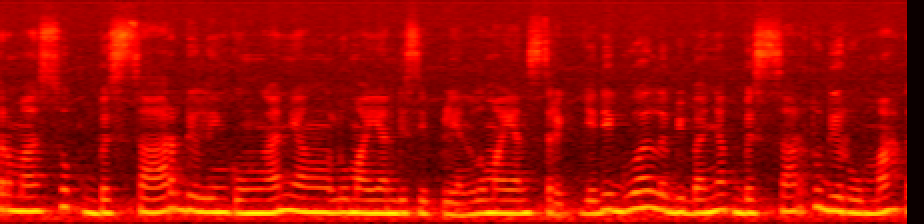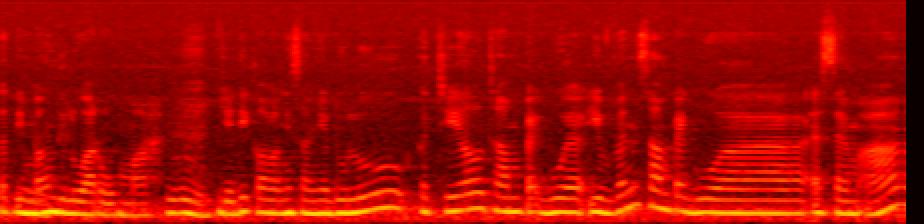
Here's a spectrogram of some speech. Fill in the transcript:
termasuk besar di lingkungan yang lumayan disiplin, lumayan strict. Jadi gue lebih banyak besar tuh di rumah ketimbang hmm. di luar rumah. Hmm. Jadi kalau misalnya dulu kecil sampai gue even sampai gue SMA,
